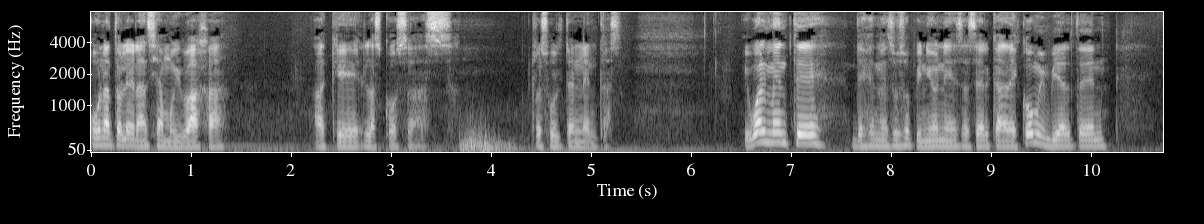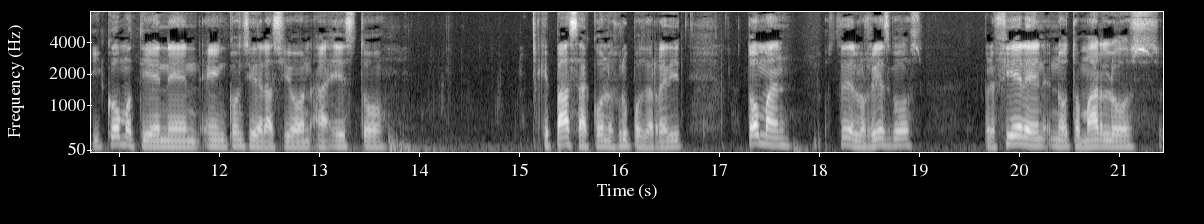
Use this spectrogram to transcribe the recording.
una tolerancia muy baja a que las cosas resulten lentas. Igualmente, déjenme sus opiniones acerca de cómo invierten y cómo tienen en consideración a esto que pasa con los grupos de Reddit. Toman ustedes los riesgos, prefieren no tomarlos,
